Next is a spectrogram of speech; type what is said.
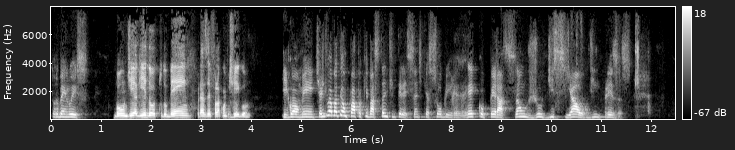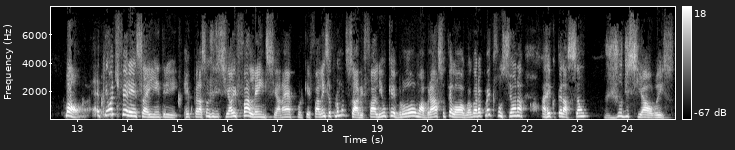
Tudo bem, Luiz? Bom dia, Guido. Tudo bem? Prazer falar contigo. Igualmente. A gente vai bater um papo aqui bastante interessante, que é sobre recuperação judicial de empresas. Bom, é, tem uma diferença aí entre recuperação judicial e falência, né? Porque falência todo mundo sabe, faliu, quebrou, um abraço, até logo. Agora, como é que funciona a recuperação judicial, Luiz?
